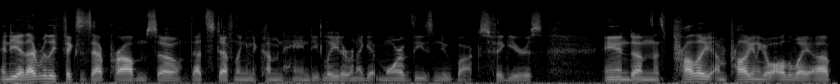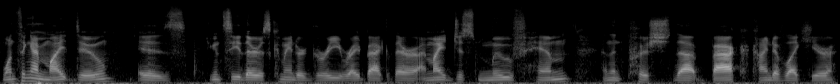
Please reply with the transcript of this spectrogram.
And yeah, that really fixes that problem, so that's definitely going to come in handy later when I get more of these new box figures. And um, that's probably, I'm probably going to go all the way up. One thing I might do is, you can see there's Commander Gree right back there. I might just move him and then push that back, kind of like here.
